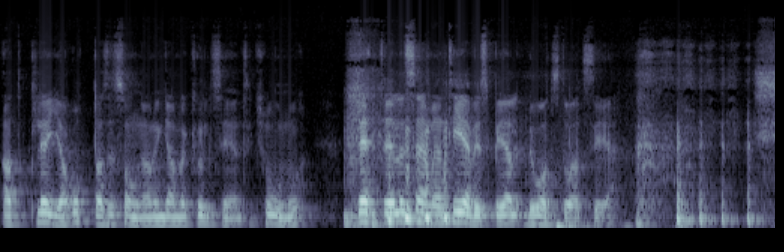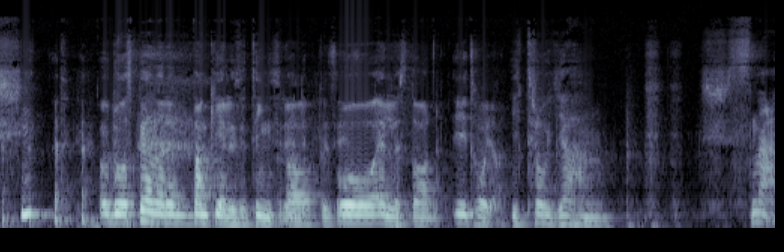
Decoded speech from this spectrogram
att plöja åtta säsonger av den gamla kultserien till kronor. Bättre eller sämre än tv-spel, det återstår att se. Och då spelade Bankelius i Tingsryd. Ja, precis. och Ellestad I Troja. i Troja. Snap.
